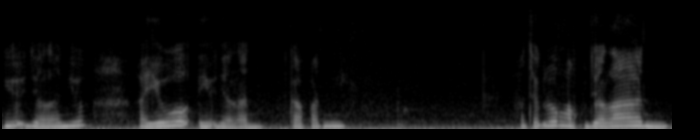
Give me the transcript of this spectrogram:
Yuk jalan yuk. Ayo yuk jalan. Kapan nih? Ajak dong aku jalan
